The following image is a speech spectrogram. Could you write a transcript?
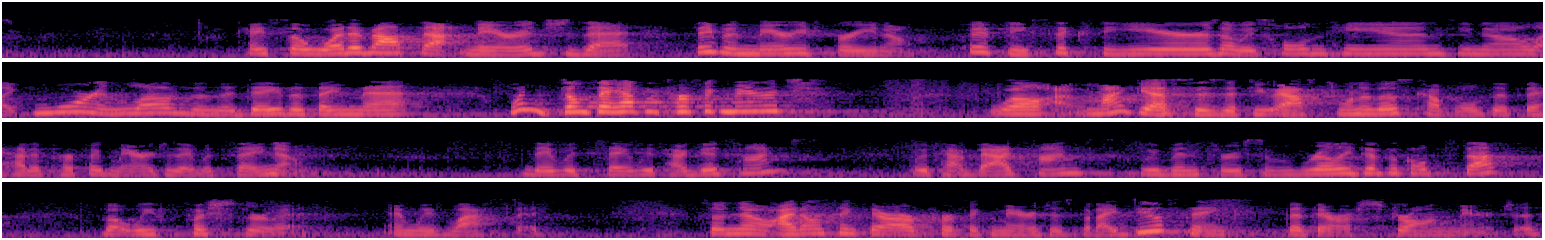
Okay, so what about that marriage that they've been married for, you know, 50, 60 years, always holding hands, you know, like more in love than the day that they met? When don't they have a perfect marriage? Well, uh, my guess is if you asked one of those couples if they had a perfect marriage, they would say no. They would say we've had good times, we've had bad times, we've been through some really difficult stuff, but we've pushed through it and we've lasted. So no, I don't think there are perfect marriages, but I do think that there are strong marriages.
